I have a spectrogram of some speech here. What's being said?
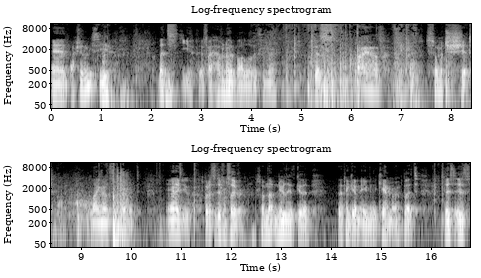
And actually, let me see. Let's see if I have another bottle of it somewhere. Because I have so much shit lying around this apartment. And I do, but it's a different flavor. So I'm not nearly as good. I think I'm aiming the camera, but this is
